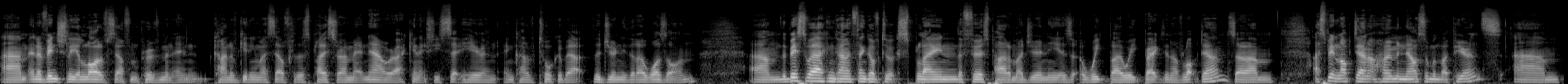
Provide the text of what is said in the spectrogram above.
um, and eventually a lot of self improvement and kind of getting myself to this place where I'm at now, where I can actually sit here and, and kind of talk about the journey that I was on. Um, the best way I can kind of think of to explain the first part of my journey is a week by week breakdown of lockdown. So um, I spent lockdown at home in Nelson with my parents, um,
